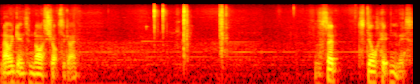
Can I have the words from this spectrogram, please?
Now we're getting some nice shots again. As I said, still hit and miss.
